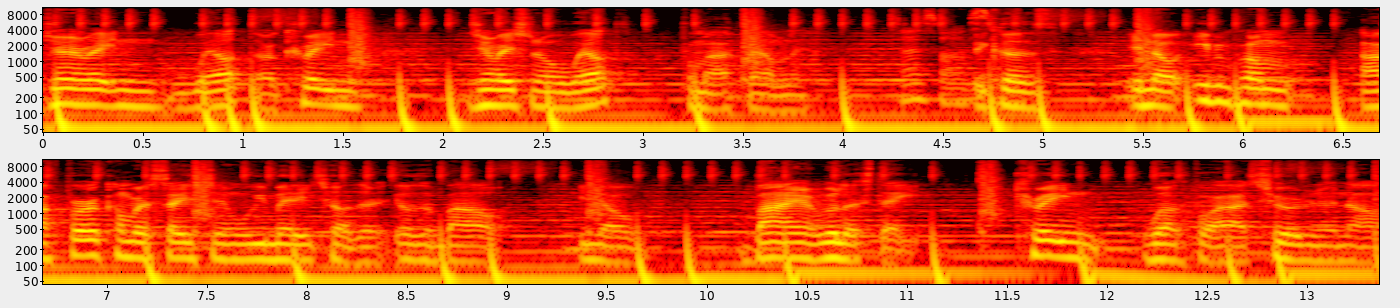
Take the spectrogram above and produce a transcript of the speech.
generating wealth or creating generational wealth for my family. That's awesome. because you know even from our first conversation we met each other it was about you know buying real estate creating wealth for our children and all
